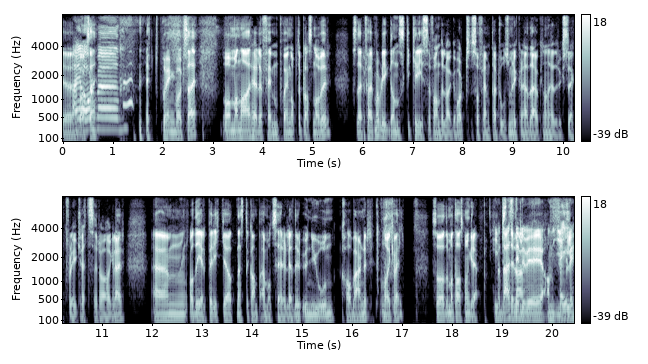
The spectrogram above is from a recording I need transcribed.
eh, bak seg. Ett poeng bak seg. Og man har hele fem poeng opp til plassen over. Så det er i ferd med å bli ganske krise for andrelaget vårt, så fremt det er to som rykker ned. Det er jo ikke noen nedrykksstrek fordi kretser og greier. Um, og det hjelper ikke at neste kamp er mot serieleder Union Carl Berner nå i kveld. Så det må tas noen grep. Men der stiller vi angivelig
